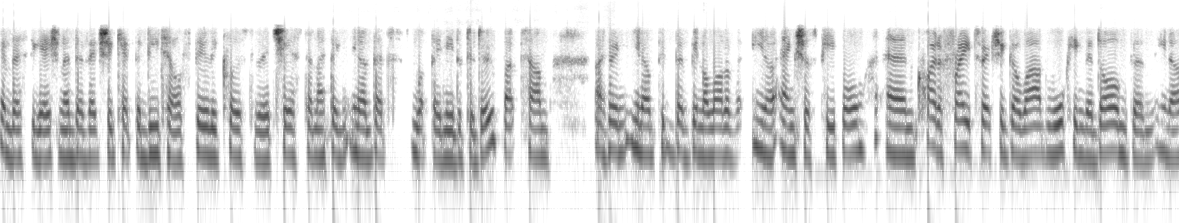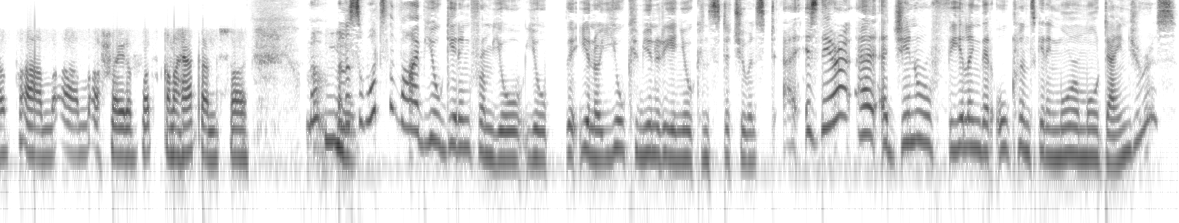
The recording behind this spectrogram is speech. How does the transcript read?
investigation and they've actually kept the details fairly close to their chest. And I think, you know, that's what they needed to do. But um, I think, you know, p- there've been a lot of, you know, anxious people and quite afraid to actually go out walking their dogs and, you know, um, um, afraid of what's going to happen. So, M- hmm. Melissa, what's the vibe you're getting from your, your you know your community and your constituents? Is there a, a general feeling that Auckland's getting more and more dangerous?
